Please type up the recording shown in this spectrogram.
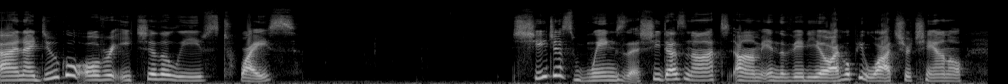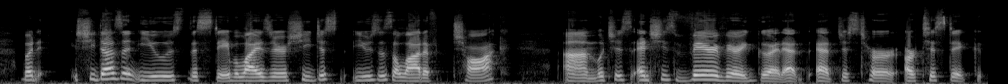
And I do go over each of the leaves twice. She just wings this. She does not um, in the video. I hope you watch her channel, but she doesn't use the stabilizer. She just uses a lot of chalk, um, which is, and she's very, very good at, at just her artistic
